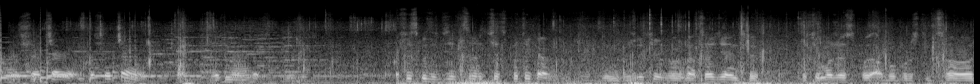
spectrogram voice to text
Doświadczenie, doświadczenie. No. Wszystko, co cię, co cię spotyka w tym życiu, bo na co dzień, czy cię może, albo po prostu co,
